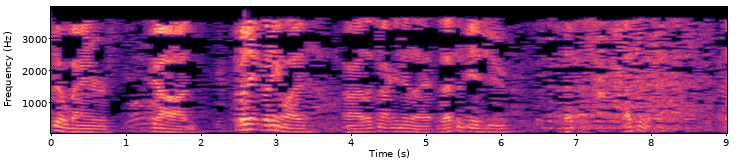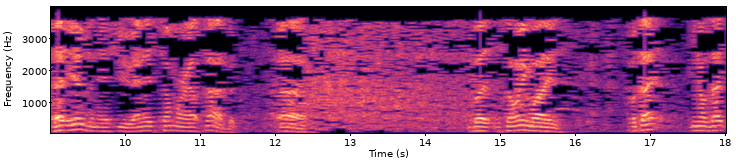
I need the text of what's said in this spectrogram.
still banners. God, but it, but anyway. All right, let's not get into that. That's an issue. That's a, that's a, that is an issue, and it's somewhere outside. But uh, but so anyways, but that you know that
